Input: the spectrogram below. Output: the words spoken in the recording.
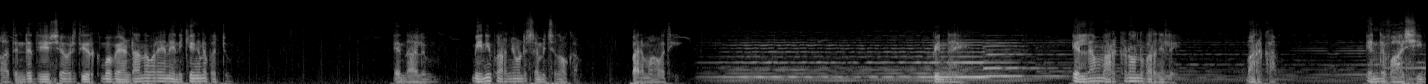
അതിന്റെ ദേഷ്യം അവർ തീർക്കുമ്പോൾ വേണ്ടാന്ന് പറയാൻ എനിക്കെങ്ങനെ പറ്റും? എന്നാലും മിനി പറഞ്ഞുകൊണ്ട് ശ്രമിച്ചു നോക്കാം. പരമാവധി. പിന്നെ എല്ലാം മറക്കണമെന്ന് പറഞ്ഞല്ലേ? മറക്കാം. എന്റെ വാശിയും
